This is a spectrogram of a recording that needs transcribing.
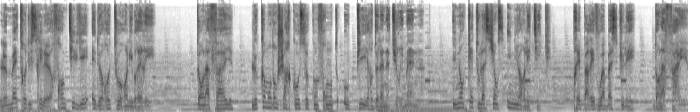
Le maître du thriller Franck Tillier est de retour en librairie. Dans La Faille, le commandant Charcot se confronte au pire de la nature humaine. Une enquête où la science ignore l'éthique. Préparez-vous à basculer dans La Faille.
